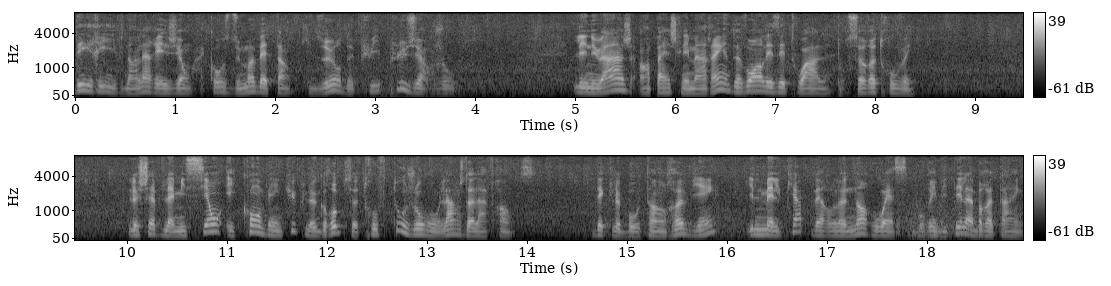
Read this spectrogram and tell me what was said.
dérive dans la région à cause du mauvais temps qui dure depuis plusieurs jours. Les nuages empêchent les marins de voir les étoiles pour se retrouver. Le chef de la mission est convaincu que le groupe se trouve toujours au large de la France. Dès que le beau temps revient, il met le cap vers le nord-ouest pour éviter la Bretagne.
